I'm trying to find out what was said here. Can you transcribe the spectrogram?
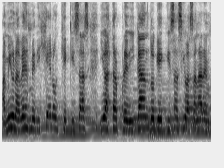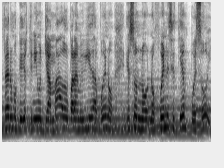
A mí una vez me dijeron que quizás iba a estar predicando, que quizás iba a sanar enfermo, que Dios tenía un llamado para mi vida. Bueno, eso no, no fue en ese tiempo, es hoy.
